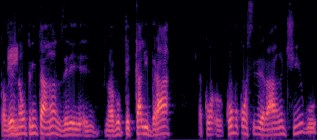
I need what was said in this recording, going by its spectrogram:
Talvez Sim. não 30 anos, ele, ele, nós vamos ter que calibrar é, como considerar antigo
